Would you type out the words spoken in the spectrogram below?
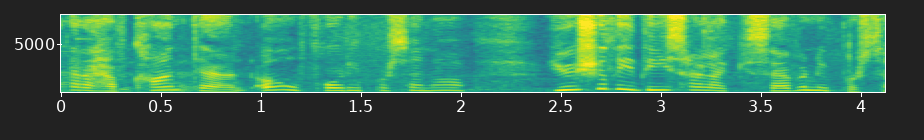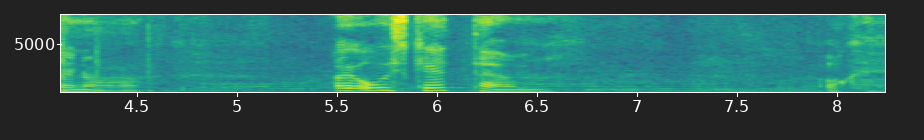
I gotta have content. Oh, 40% off. Usually these are like 70% off. I always get them. Okay.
